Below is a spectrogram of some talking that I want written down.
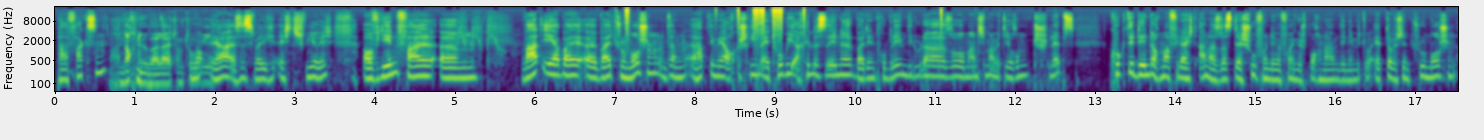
paar Faxen. Oh, noch eine Überleitung, Tobi. Ja, es ist wirklich echt schwierig. Auf jeden Fall ähm, wart ihr ja bei, äh, bei True Motion und dann habt ihr mir auch geschrieben, ey Tobi, Achillessehne, bei den Problemen, die du da so manchmal mit dir rumschleppst, guck dir den doch mal vielleicht an. Also das ist der Schuh, von dem wir vorhin gesprochen haben, den ihr mitgebracht habt. Ihr habt, glaube ich, den True Motion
